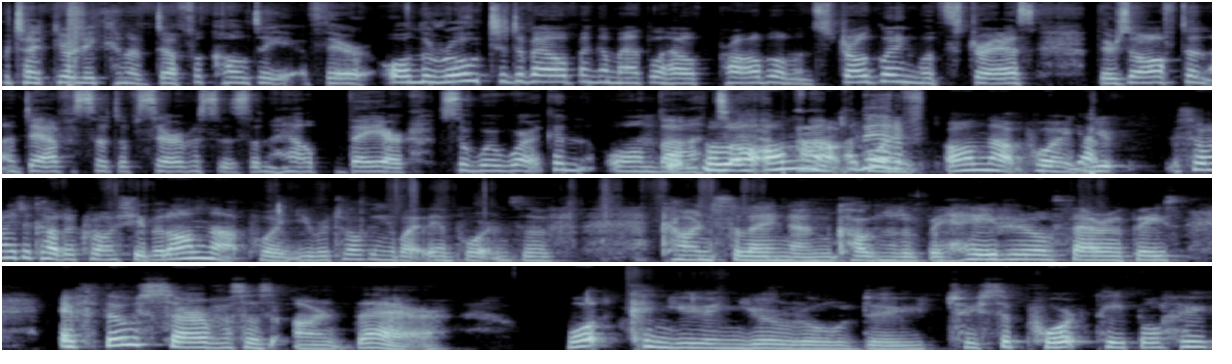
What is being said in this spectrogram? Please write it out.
particularly can have difficulty if they're on the road to developing a mental health problem problem and struggling with stress, there's often a deficit of services and help there. So we're working on that. Well, on that um, point, if, on that point, yeah. you, sorry to cut across you, but on that point, you were talking about the importance of counselling and cognitive behavioural therapies. If those services aren't there, what can you in your role do to support people who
